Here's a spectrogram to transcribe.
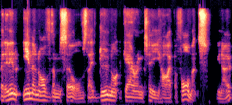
but in, in and of themselves, they do not guarantee high performance. You know,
